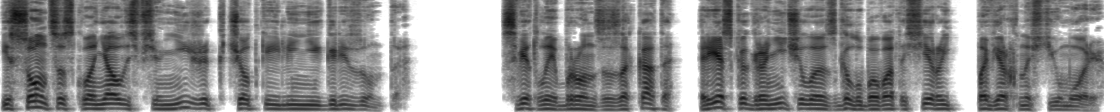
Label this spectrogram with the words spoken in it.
и солнце склонялось все ниже к четкой линии горизонта. Светлая бронза заката резко граничила с голубовато-серой поверхностью моря.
